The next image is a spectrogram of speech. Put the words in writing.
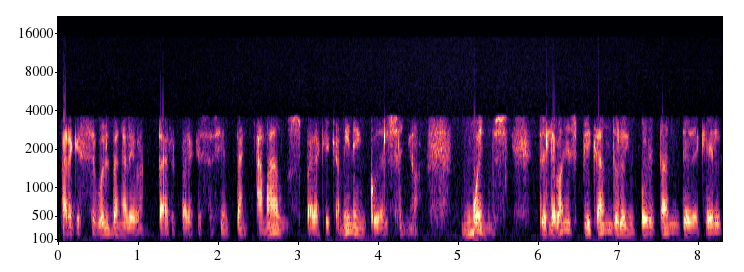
para que se vuelvan a levantar, para que se sientan amados, para que caminen con el Señor. Buenos. Entonces le van explicando lo importante de aquel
